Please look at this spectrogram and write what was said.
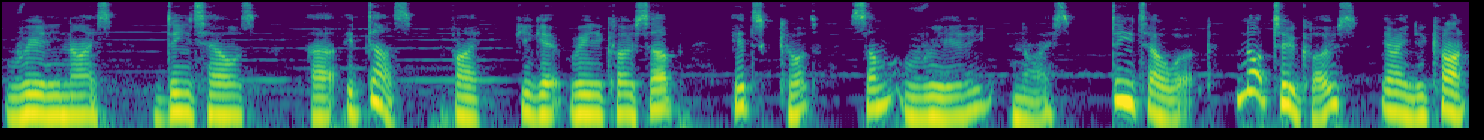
really nice details? Uh, it does. If I if you get really close up, it's got some really nice detail work. Not too close. I mean, you can't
